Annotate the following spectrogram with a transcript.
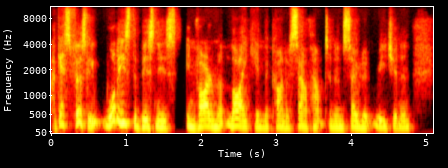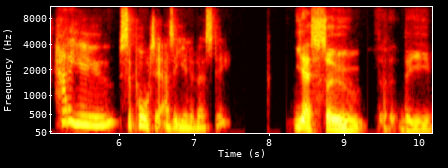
I guess, firstly, what is the business environment like in the kind of Southampton and Solent region? And how do you support it as a university? Yes. So the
